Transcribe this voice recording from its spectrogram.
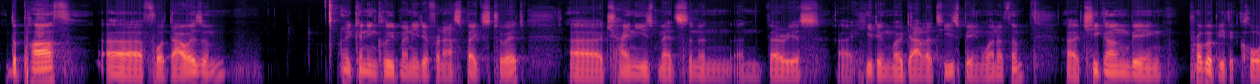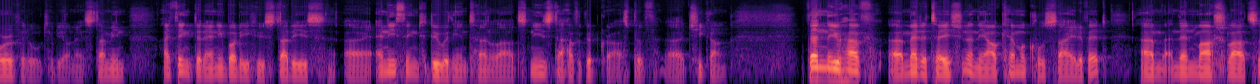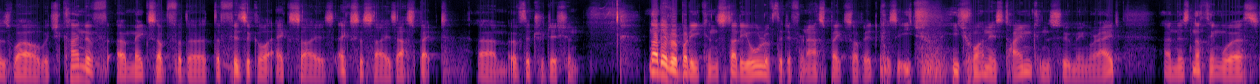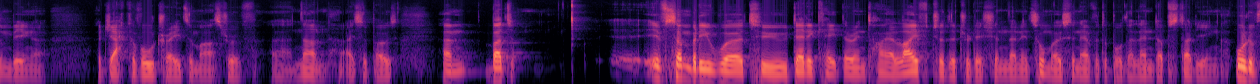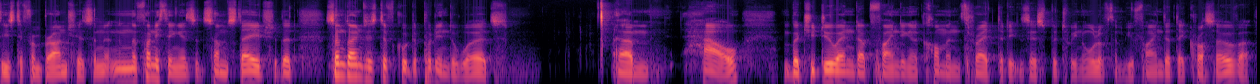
the path uh, for Taoism, it can include many different aspects to it. Uh, Chinese medicine and, and various uh, healing modalities being one of them. Uh, Qigong being probably the core of it all, to be honest. I mean, I think that anybody who studies uh, anything to do with the internal arts needs to have a good grasp of uh, Qigong. Then you have uh, meditation and the alchemical side of it, um, and then martial arts as well, which kind of uh, makes up for the, the physical exercise, exercise aspect um, of the tradition. Not everybody can study all of the different aspects of it because each, each one is time consuming, right? And there's nothing worse than being a a jack of all trades, a master of uh, none, I suppose. Um, but uh, if somebody were to dedicate their entire life to the tradition, then it's almost inevitable they'll end up studying all of these different branches. And, and the funny thing is, at some stage, that sometimes it's difficult to put into words um, how, but you do end up finding a common thread that exists between all of them. You find that they cross over,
